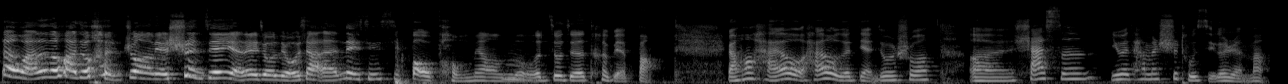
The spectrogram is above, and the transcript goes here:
但完了的话就很壮烈，瞬间眼泪就流下来，内心戏爆棚那样子，嗯我就觉得特别棒。然后还有还有个点就是说，呃，沙僧，因为他们师徒几个人嘛，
